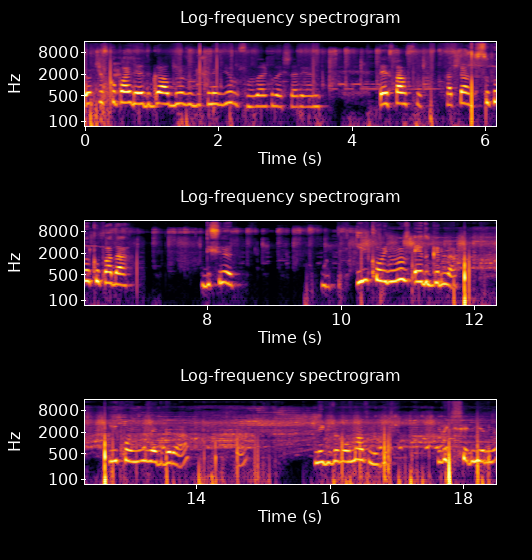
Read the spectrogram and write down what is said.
Have 400 kupayla Edgar aldığınızı düşünebiliyor musunuz arkadaşlar yani? Destansı. Hatta sıfır kupada. Düşünün. İlk oyununuz Edgar'la. İlk oyununuz Edgar'a. Ne güzel olmaz mıydı? Bir de kişeli yerine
